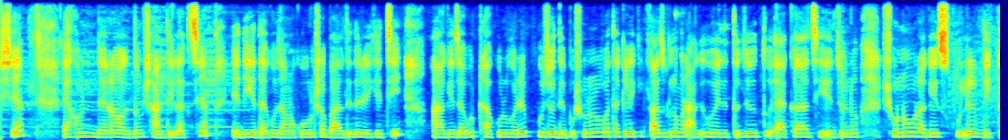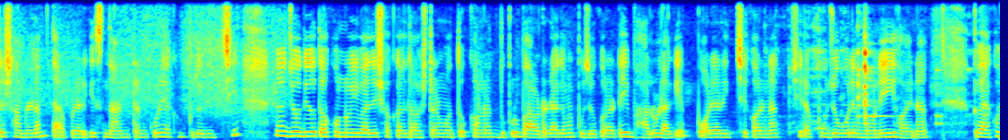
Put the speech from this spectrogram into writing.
এসে এখন যেন একদম শান্তি লাগছে। এদিকে দেখো জামা কাপড়গুলো সব বালতিতে রেখেছি। আগে যাব, ঠাকুর ঘরে পুজো দেবো। সোনুর বাবা, থাকলে কি কাজগুলো আমার আগে হয়ে যেত? যেহেতু একা আছি, এর জন্য সোনুর আগে স্কুলের দিকটা সামলালাম, তারপরে আর কি স্নান টান করে এখন পুজো দিচ্ছি। যদিও তখন ওই বাজে সকাল দশটার মতো, কারণ দুপুর বারোটার আগে আমার পুজো করাটাই ভালো লাগে। পরে আর ইচ্ছে করে না, সেটা পুজো বলে মনেই হয় না। তো এখন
